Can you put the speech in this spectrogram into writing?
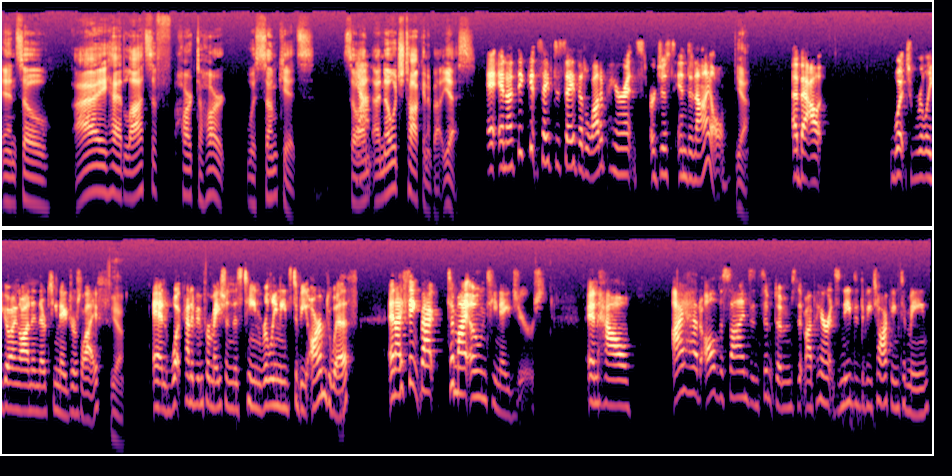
and so I had lots of heart to heart with some kids. So Yeah. I, I know what you're talking about. Yes. A- and I think it's safe to say that a lot of parents are just in denial Yeah. about what's really going on in their teenager's life. Yeah. and what kind of information this teen really needs to be armed with. And I think back to my own teenage years and how I had all the signs and symptoms that my parents needed to be talking to me,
